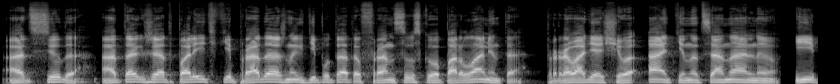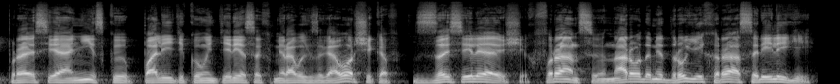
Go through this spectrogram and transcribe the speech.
Отсюда, а также от политики продажных депутатов французского парламента, проводящего антинациональную и просионистскую политику в интересах мировых заговорщиков, заселяющих Францию народами других рас и религий,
